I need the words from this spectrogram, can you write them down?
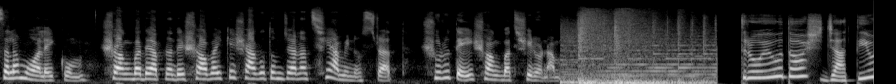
আসসালামু আলাইকুম। সংবাদে আপনাদের সবাইকে স্বাগতম জানাচ্ছি আমি নুসরাত। শুরুতেই সংবাদ শিরোনাম। ত্রয়োদশ জাতীয়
